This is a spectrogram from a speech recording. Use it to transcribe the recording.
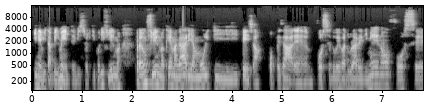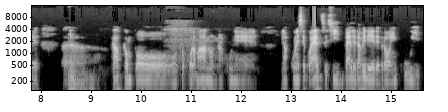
inevitabilmente visto il tipo di film, però è un film che magari a molti pesa, può pesare, forse doveva durare di meno, forse eh, mm. calca un po' troppo la mano in alcune, in alcune sequenze, sì, belle da vedere, però in cui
